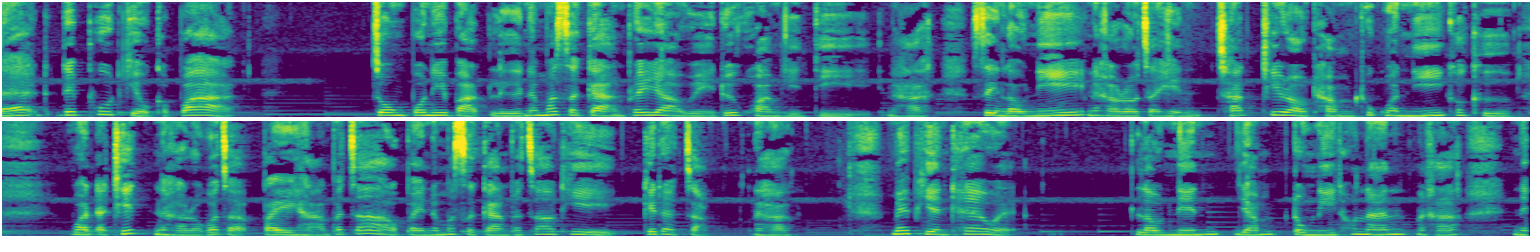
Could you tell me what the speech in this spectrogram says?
และได้พูดเกี่ยวกับว่า จงปฏิบัติหรือนมัสการพระยาเวด้วยความยินดีนะคะ สิ่งเหล่านี้นะคะเราจะเห็นชัดที่เราทำทุกวันนี้ก็คือวันอาทิตย์นะคะเราก็จะไปหาพระเจ้าไปนมัสการพระเจ้าที่เกดจักรนะคะไม่เพียงแค่ว่าเราเน้นย้ำตรงนี้เท่านั้นนะคะ ใน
